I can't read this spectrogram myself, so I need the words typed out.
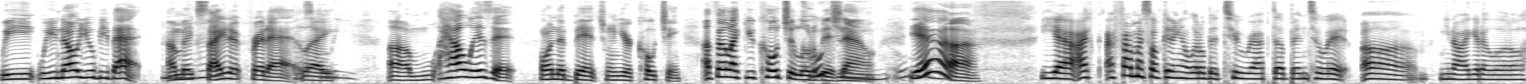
we we know you'll be back. I'm Mhm. excited for that. Best like, um, how is it on the bench when you're coaching? I feel like you coach a little bit now. Ooh. Yeah. Yeah, I I found myself getting a little bit too wrapped up into it. Um, you know, I get a little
